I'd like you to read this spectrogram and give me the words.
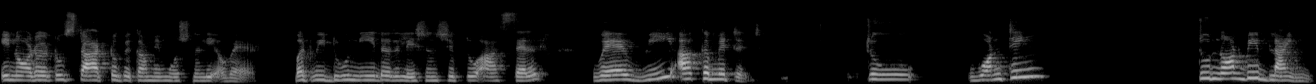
in order to start to become emotionally aware. But we do need a relationship to ourselves where we are committed to wanting to not be blind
